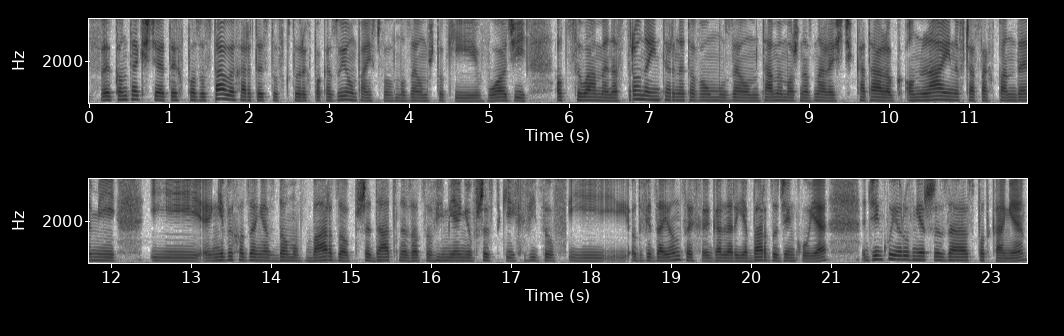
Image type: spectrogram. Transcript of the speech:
w kontekście tych pozostałych artystów, których pokazują Państwo w Muzeum Sztuki w Łodzi, odsyłamy na stronę internetową muzeum. Tam można znaleźć katalog online w czasach pandemii i niewychodzenia z domów, bardzo przydatne, za co w imieniu wszystkich widzów i odwiedzających galerię bardzo dziękuję. Dziękuję również za spotkanie.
